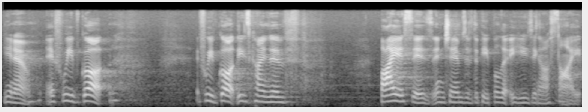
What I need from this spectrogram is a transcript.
you know, if we've got, if we've got these kind of biases in terms of the people that are using our site,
